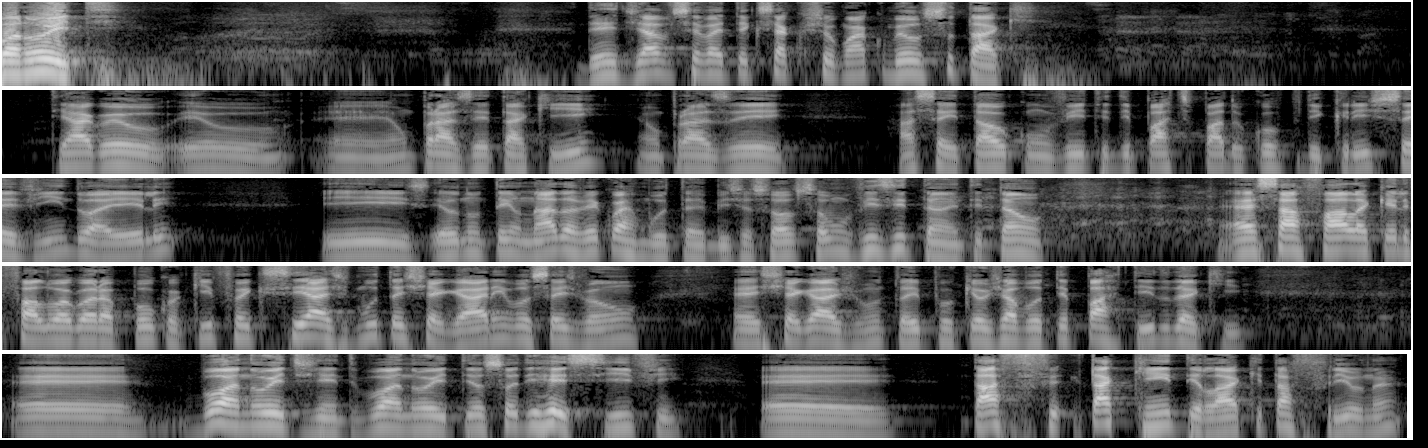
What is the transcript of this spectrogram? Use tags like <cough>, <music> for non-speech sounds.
Boa noite. Desde já você vai ter que se acostumar com o meu sotaque. Tiago, eu, eu, é, é um prazer estar aqui, é um prazer aceitar o convite de participar do corpo de Cristo, servindo a Ele. E eu não tenho nada a ver com as multas, bicho, eu só sou um visitante. Então, essa fala que ele falou agora há pouco aqui foi que se as multas chegarem, vocês vão é, chegar junto aí, porque eu já vou ter partido daqui. É, boa noite, gente. Boa noite. Eu sou de Recife. É, tá, tá quente lá, aqui tá frio, né?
